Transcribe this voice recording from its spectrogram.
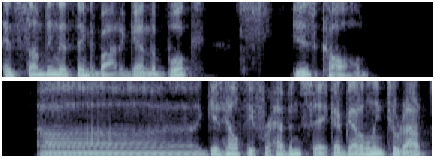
it's something to think about. Again, the book is called, uh, Get Healthy for Heaven's Sake. I've got a link to it out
